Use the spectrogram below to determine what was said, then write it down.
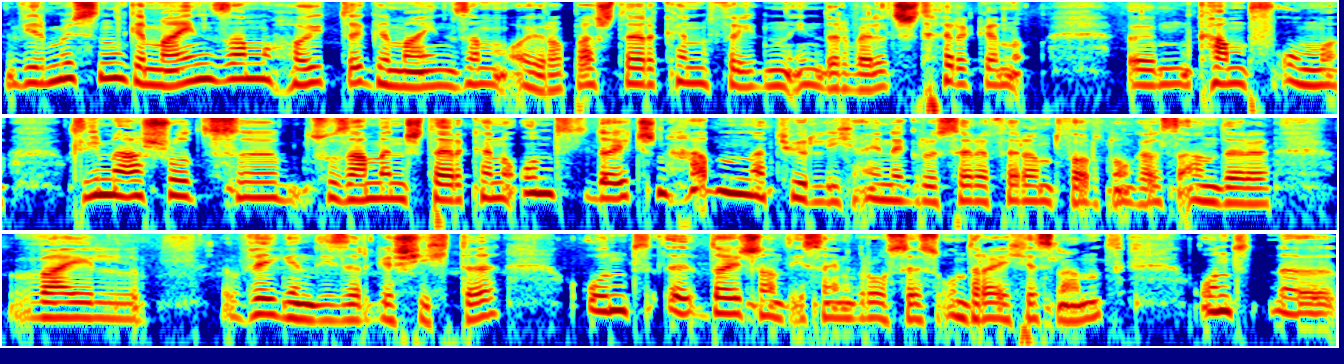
Wir müssen gemeinsam heute gemeinsam Europa stärken, Frieden in der Welt stärken, ähm, Kampf um Klimaschutz äh, zusammen stärken. Und die Deutschen haben natürlich eine größere Verantwortung als andere, weil wegen dieser Geschichte. Und äh, Deutschland ist ein großes und reiches Land. Und äh,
